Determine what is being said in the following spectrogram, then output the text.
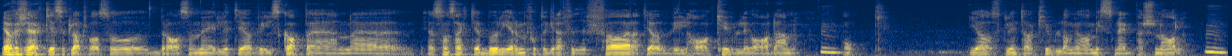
Jag försöker såklart vara så bra som möjligt. Jag vill skapa en... eh, Som sagt, jag började med fotografi för att jag vill ha kul i vardagen. Mm. Och jag skulle inte ha kul om jag har missnöjd personal. Mm.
